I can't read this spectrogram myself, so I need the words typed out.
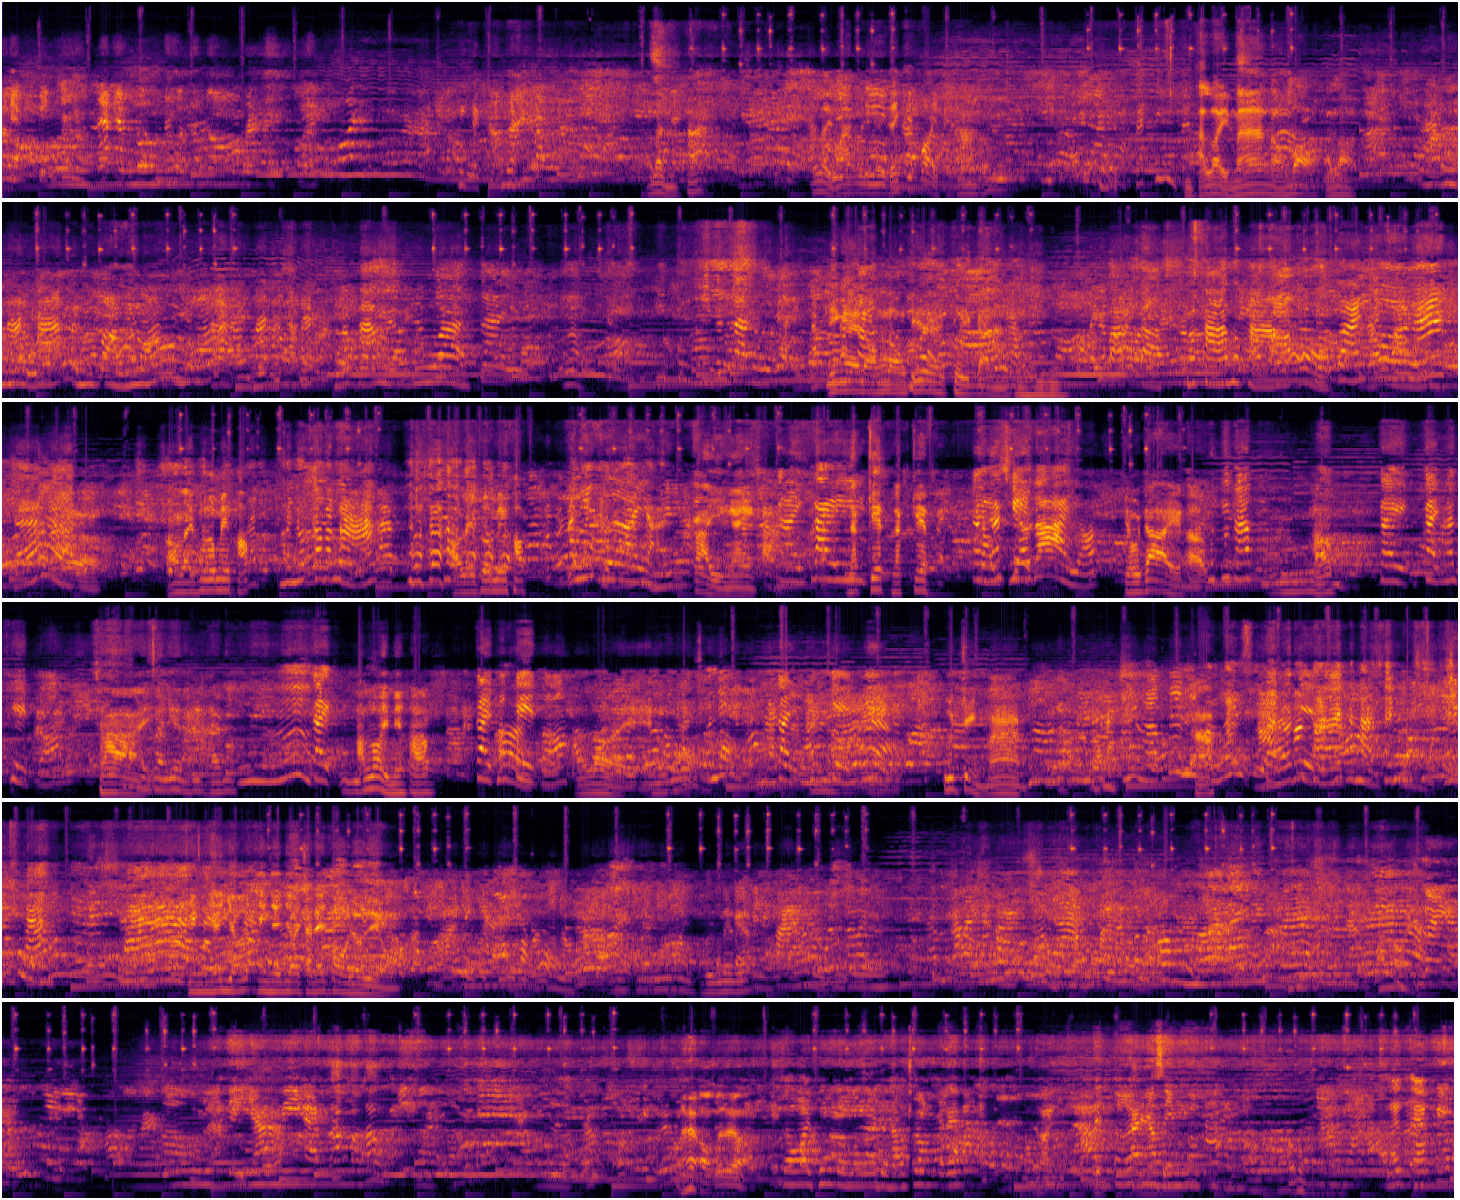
อร่อยไหมคะอร่อยมากเลยได้กินบ่อยไหมครับอร่อยมากน้องบอกอร่อยนะคะเป็นกล่องนะเนาะนะคะแล้วค้างด้วยนี่ไงน้องน้องที่คุยกัน มไหมครับ มนุษย์ก็ปัญหาเอาอะไรเพิ่มไหมครับ อันนี้คืออะไรอะไก่ไง ไก่ไก่นักเก็ตนักเก็ตไก่นักเคี้ยวได้เหรอเคี้ยวได้ครับ พี่ครับ ครับ ไก่ไก่พันเผ็ดเหรอใช่ จะเรียนที่ไทยมั้งอืมไก่อร่อยไหมครับ ไก่พันเผ็ดเหรออร่อยอันนี้ไก่พันเผ็ดเนี่ยพูดเก่งมาก ครับ ไก่พันเผ็ดให้ขนาดเส้นเล็กนะ กินเยอะๆกินเยอะๆจะได้โตเร็วไม่ให้ออกไปเลยเหรอลอยพุ่งลงมาเดี๋ยวเราช่วยกันเลยเป็นเอิร์ธมีซิมเล็กแอปปี้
